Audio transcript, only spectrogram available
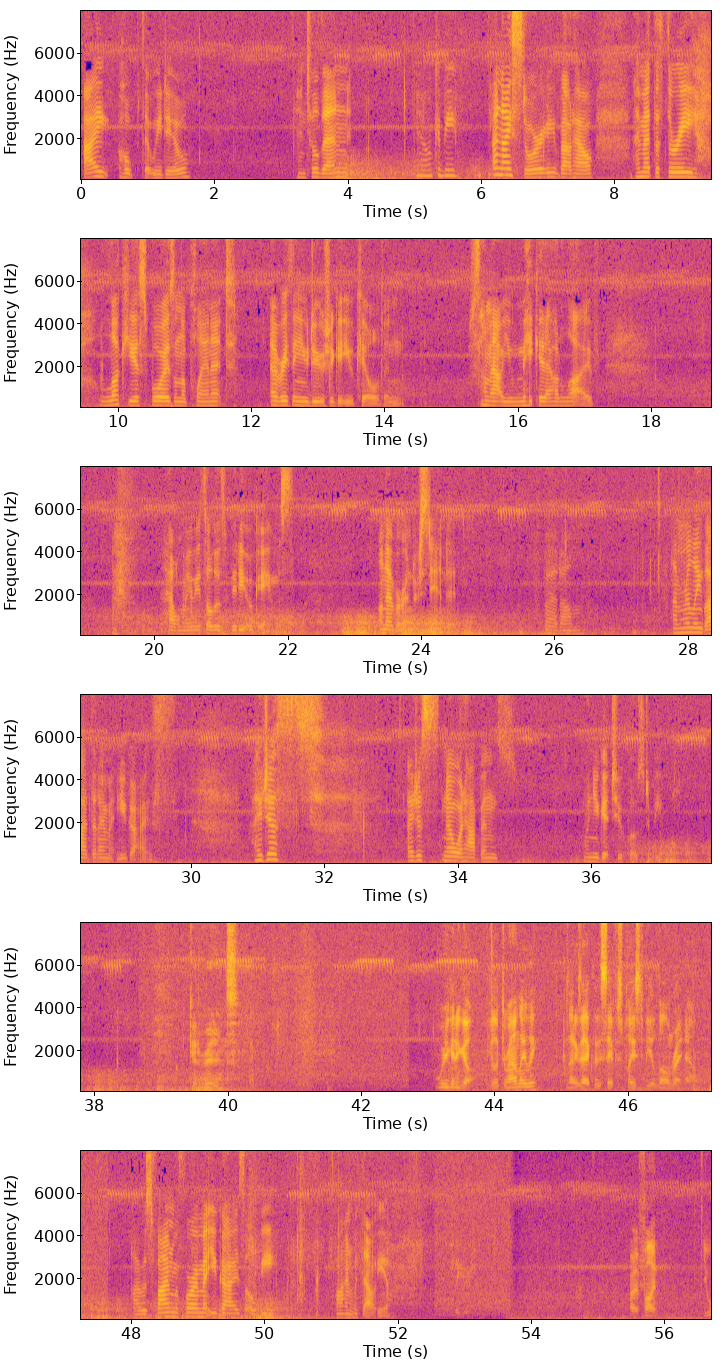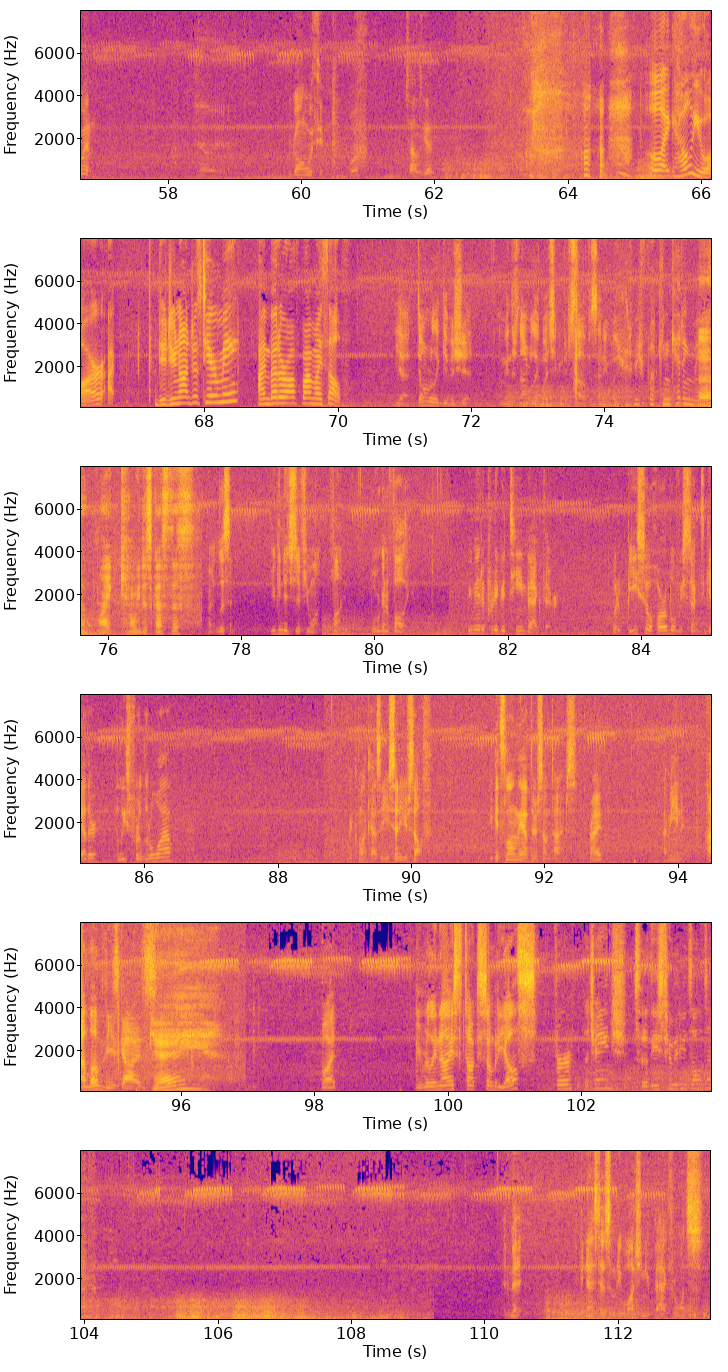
I hope that we do. Until then, you know, it could be a nice story about how I met the three luckiest boys on the planet. Everything you do should get you killed, and somehow you make it out alive. Hell, maybe it's all those video games. I'll never understand it. But, um, I'm really glad that I met you guys. I just. I just know what happens when you get too close to people. Good riddance. Where are you gonna go? Have you looked around lately? Not exactly the safest place to be alone right now. I was fine before I met you guys. I'll be fine without you. Alright, fine. You win. Hell yeah. We're going with you. What? Sounds good. Like hell you are. I, did you not just hear me? I'm better off by myself. Yeah, don't really give a shit. I mean, there's not really much you can do to stop us anyway. You gotta be fucking kidding me. Uh, Mike, can we discuss this? Alright, listen. You can ditch us if you want. Fine. But we're gonna follow you. We made a pretty good team back there. Would it be so horrible if we stuck together, at least for a little while? Like, come on, Cassie, you said it yourself. It gets lonely out there sometimes, right? I mean, I love these guys, Gay? but it'd be really nice to talk to somebody else for a change instead of these two idiots all the time. Admit it. It'd be nice to have somebody watching your back for once.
